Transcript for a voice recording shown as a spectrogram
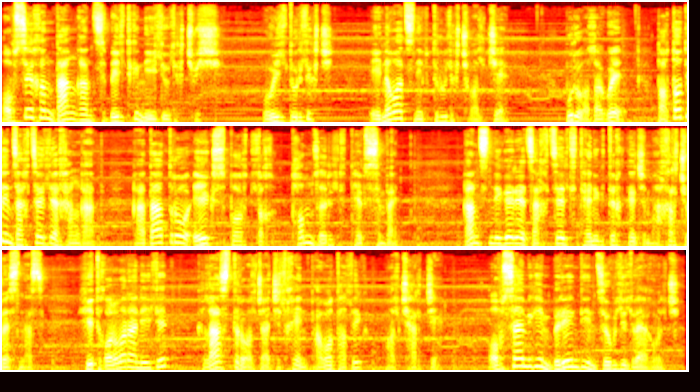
Увсынхан дан ганц бэлтгэн нийлүүлэгч биш. Үйлдвэрлэгч, инновац нэвтрүүлэгч болжээ. Бүр болоогүй. Дотоодын зах зээлээ хангаад гадаад руу экспортлох том зорилт тавьсан байна. Ганц нэгээрээ зах зээлд танигдах гэж махарч байснаас хэд гурваараа нийлээд кластер болж ажиллахын давуу талыг олж харжээ. Увс аймгийн брендийн зөвлөл байгуулж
